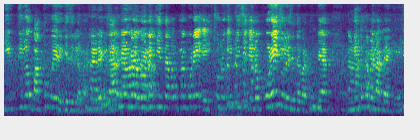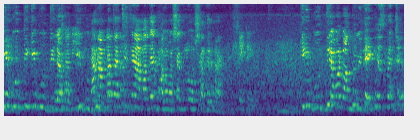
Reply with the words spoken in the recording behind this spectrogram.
গিফট দিলেও বাধ্য হয়ে রেখে যেতে পারে হ্যাঁ, যার কারণে অনেক চিন্তা ভাবনা করে এই ছোট গিফট দিচ্ছি যেটা পরেই চলে যেতে পারবে ওকে আর নিতে হবে না ব্যাগে কি বুদ্ধি কি বুদ্ধি দেখো কি বুদ্ধি। কারণ আমরা চাচ্ছি যে আমাদের ভালোবাসাগুলো ওর সাথে থাক। সেটাই। কি বুদ্ধি আমার ইনভেস্টমেন্টের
